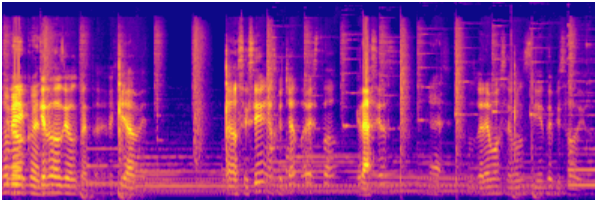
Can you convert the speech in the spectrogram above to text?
No me que no nos dimos cuenta, efectivamente. Bueno, si siguen escuchando esto, gracias. Gracias. Nos veremos en un siguiente episodio.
